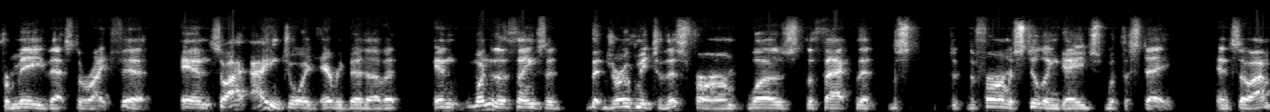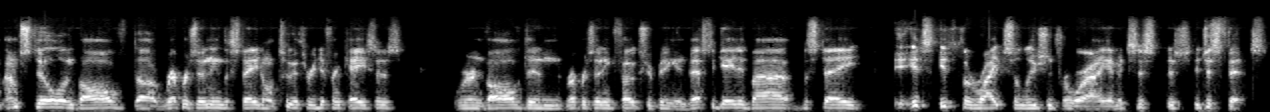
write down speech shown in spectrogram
for me, that's the right fit. And so I, I enjoyed every bit of it. And one of the things that that drove me to this firm was the fact that the, the, firm is still engaged with the state. And so I'm, I'm still involved uh, representing the state on two or three different cases. We're involved in representing folks who are being investigated by the state. It's it's the right solution for where I am. It's just it's, it just fits.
